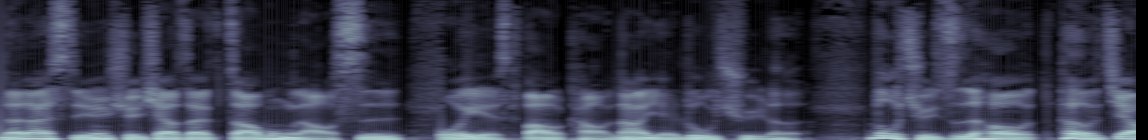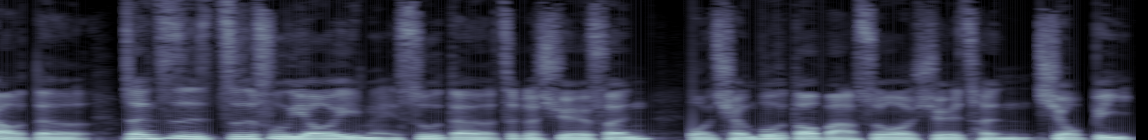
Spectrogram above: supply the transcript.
仁爱实验学校在招募老师，我也是报考，那也录取了。录取之后，特教的甚至支付优异美术的这个学分，我全部都把所有学程修毕。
